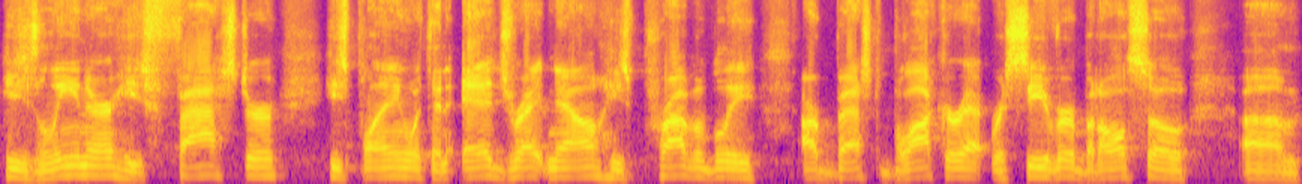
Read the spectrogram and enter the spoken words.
He's leaner, he's faster, he's playing with an edge right now. He's probably our best blocker at receiver, but also um,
